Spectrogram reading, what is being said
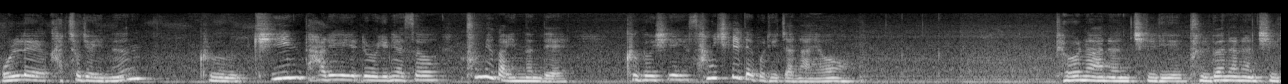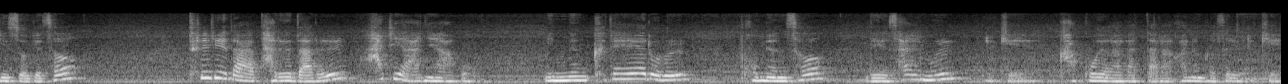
원래 갖춰져 있는 그 긴 다리로 인해서 품위가 있는데 그것이 상실돼 버리잖아요. 변하는 진리, 불변하는 진리 속에서 틀리다 다르다를 하지 아니하고 있는 그대로를 보면서 내 삶을 이렇게 갖고 가겠다라고 하는 것을 이렇게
